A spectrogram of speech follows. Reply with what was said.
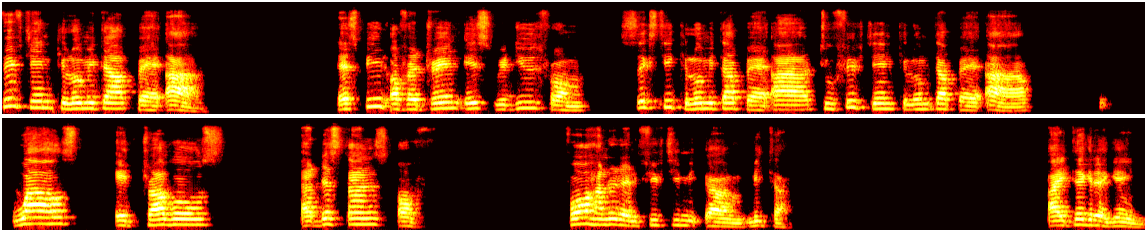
15 kilometer per hour. The speed of a train is reduced from 60 kilometer per hour to 15 kilometer per hour whilst it travels a distance of 450 me- um, meter. I take it again.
